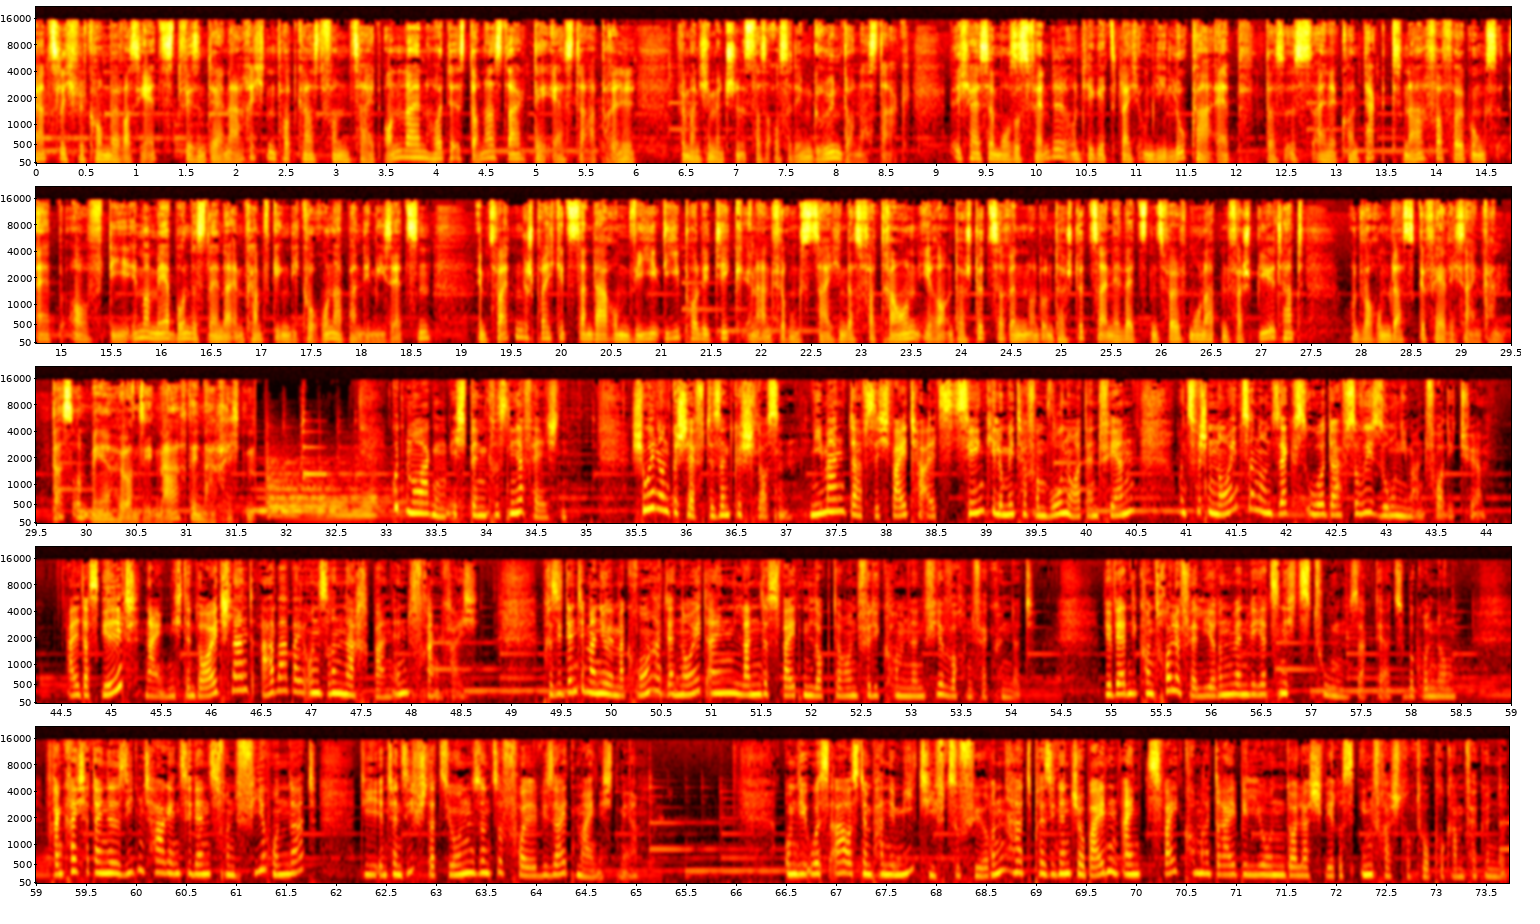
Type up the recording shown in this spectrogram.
Herzlich willkommen bei Was jetzt? Wir sind der Nachrichtenpodcast von Zeit Online. Heute ist Donnerstag, der 1. April. Für manche Menschen ist das außerdem Gründonnerstag. Ich heiße Moses Fendel und hier geht es gleich um die Luca-App. Das ist eine Kontakt-Nachverfolgungs-App, auf die immer mehr Bundesländer im Kampf gegen die Corona-Pandemie setzen. Im zweiten Gespräch geht es dann darum, wie die Politik in Anführungszeichen das Vertrauen ihrer Unterstützerinnen und Unterstützer in den letzten zwölf Monaten verspielt hat und warum das gefährlich sein kann. Das und mehr hören Sie nach den Nachrichten. Guten Morgen, ich bin Christina Felschen. Schulen und Geschäfte sind geschlossen. Niemand darf sich weiter als 10 Kilometer vom Wohnort entfernen und zwischen 19 und 6 Uhr darf sowieso niemand vor die Tür. All das gilt, nein, nicht in Deutschland, aber bei unseren Nachbarn in Frankreich. Präsident Emmanuel Macron hat erneut einen landesweiten Lockdown für die kommenden vier Wochen verkündet. Wir werden die Kontrolle verlieren, wenn wir jetzt nichts tun, sagte er zur Begründung. Frankreich hat eine 7-Tage-Inzidenz von 400. Die Intensivstationen sind so voll wie seit Mai nicht mehr. Um die USA aus dem Pandemietief zu führen, hat Präsident Joe Biden ein 2,3 Billionen Dollar schweres Infrastrukturprogramm verkündet.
